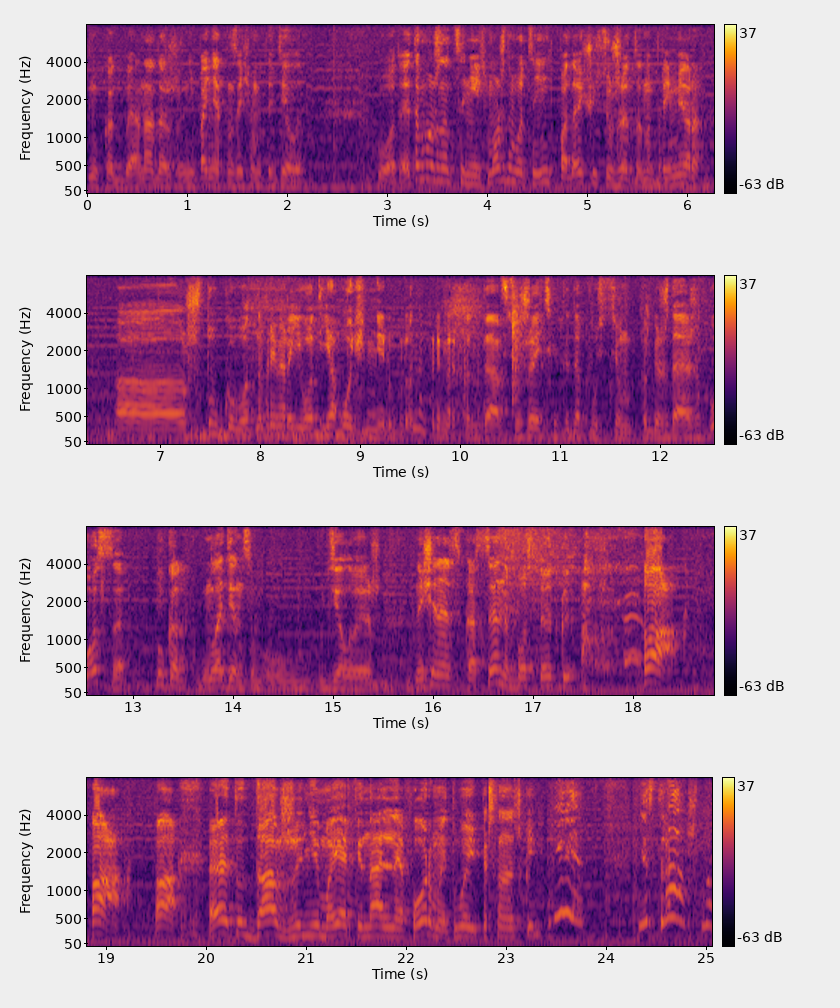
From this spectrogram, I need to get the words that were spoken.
ну, как бы, она даже непонятно, зачем это делает. Вот, это можно оценить. Можно оценить подачу сюжета, например, э, штуку. Вот, например, и вот я очень не люблю, например, когда в сюжете ты, допустим, побеждаешь босса, ну, как младенца уделываешь, начинается касцена, босс стоит такой, а, а, а, это даже не моя финальная форма, и твой персонаж такой, нет, не страшно,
